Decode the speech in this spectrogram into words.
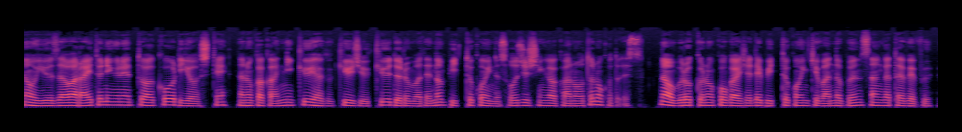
なおユーザーはライトニングネットワークを利用して7日間に999ドルまでのビットコインの送受信が可能とのことです。なおブロックの子会社でビットコイン基盤の分散型 Web、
